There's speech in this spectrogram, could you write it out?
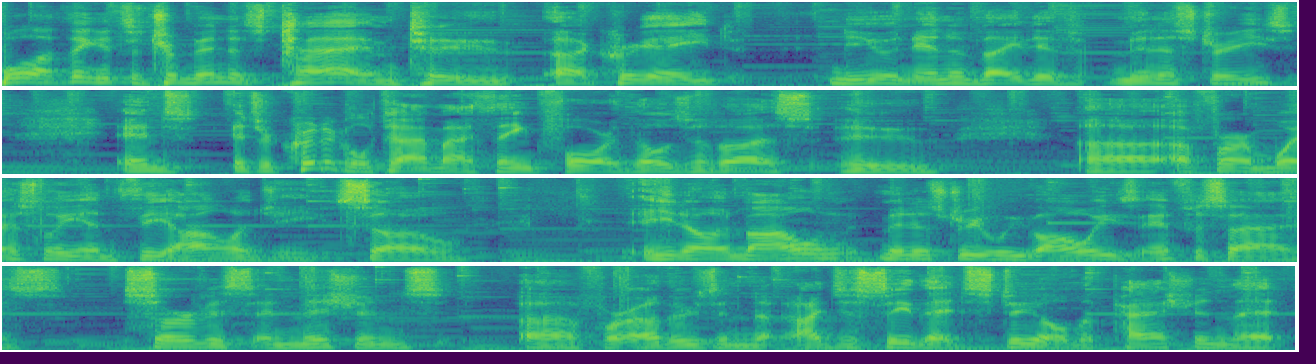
Well, I think it's a tremendous time to uh, create new and innovative ministries. And it's a critical time, I think, for those of us who uh, affirm Wesleyan theology. So, you know, in my own ministry, we've always emphasized service and missions uh, for others. And I just see that still, the passion that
